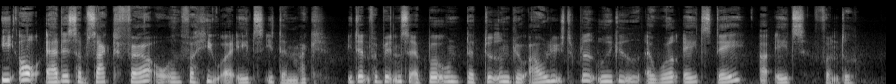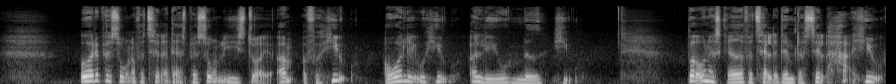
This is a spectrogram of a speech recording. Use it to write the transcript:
I år er det som sagt 40-året for HIV og AIDS i Danmark. I den forbindelse er bogen, Da døden blev aflyst, blevet udgivet af World AIDS Day og AIDS-fondet. Otte personer fortæller deres personlige historie om at få HIV, overleve HIV og leve med HIV. Bogen er skrevet og fortalt af dem, der selv har HIV,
